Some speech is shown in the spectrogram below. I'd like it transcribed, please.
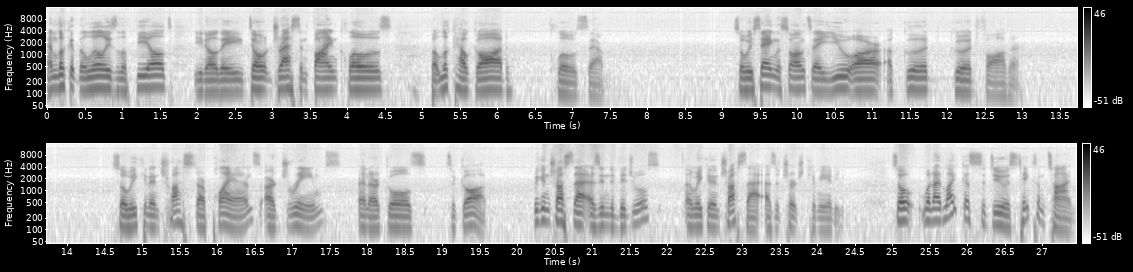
And look at the lilies of the field. You know, they don't dress in fine clothes, but look how God clothes them. So we sang the song today, You Are a Good, Good Father. So we can entrust our plans, our dreams, and our goals to God. We can trust that as individuals, and we can entrust that as a church community. So, what I'd like us to do is take some time.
